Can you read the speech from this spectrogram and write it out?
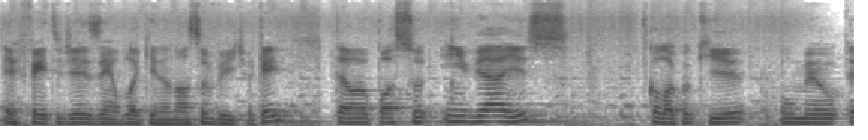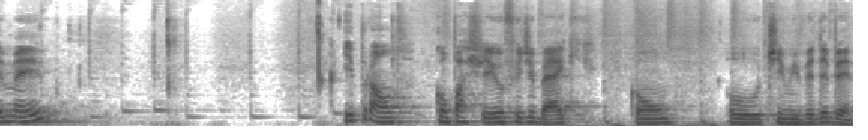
efeito de exemplo aqui no nosso vídeo, ok? Então eu posso enviar isso, coloco aqui o meu e-mail e pronto, compartilhei o feedback com o time VDB.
